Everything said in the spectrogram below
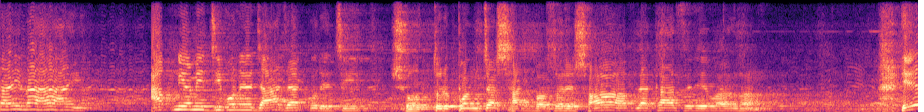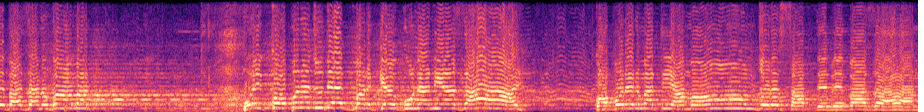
যায় নাই। আপনি আমি জীবনে যা যা করেছি, সত্তর, পঞ্চাশ, ষাট বছরে সব লেখা আছে রে বাজান এ বাজান গো আমার, ওই কবরে যদি একবার কেউ গুণা নিয়ে যায়, কবরের মাটি এমন জোরে চাপ দেবে বাজান।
